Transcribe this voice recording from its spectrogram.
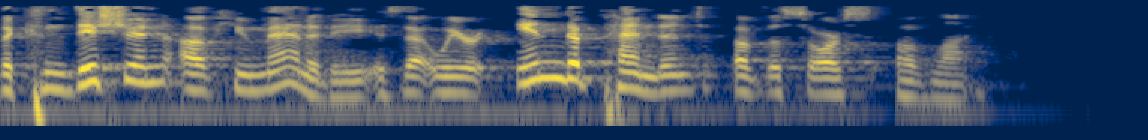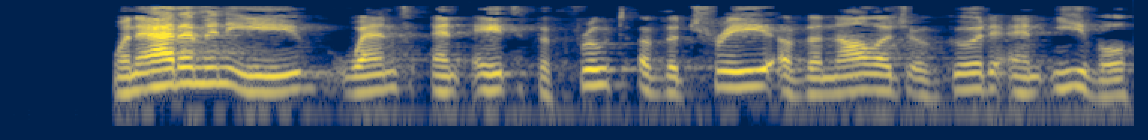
the condition of humanity is that we are independent of the source of life. When Adam and Eve went and ate the fruit of the tree of the knowledge of good and evil,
